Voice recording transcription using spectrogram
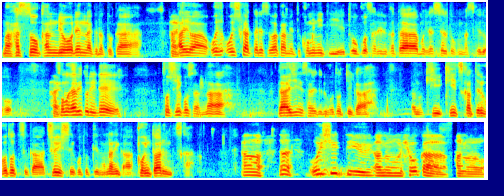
まあ、発送完了連絡だとか、はい、あるいはおいおいしかったです、わかめってコミュニティへ投稿される方もいらっしゃると思いますけど、はい、そのやり取りで、としこさんが大事にされてることっていうか、あの気気使ってることっていうか、注意してることっていうのは何かポイントあるんですか？ああ、だから美味しいっていうあの評価、あの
